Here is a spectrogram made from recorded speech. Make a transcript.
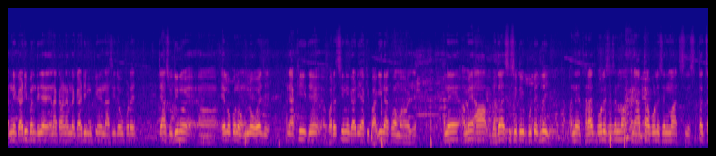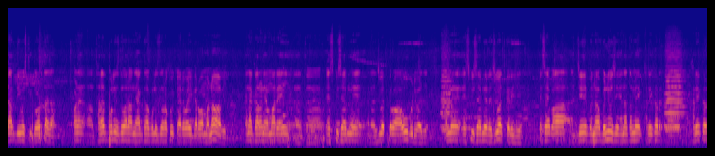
એમની ગાડી બંધ થઈ જાય, એના કારણે એમને ગાડી મૂકીને નાસી જવું પડે. ત્યાં સુધીનો એ લોકોનો હુમલો હોય છે અને આખી જે ભરતસિંહની ગાડી આખી ભાગી નાખવામાં આવે છે. અને અમે આ બધા સીસીટીવી ફૂટેજ લઈ અને થરાદ પોલીસ સ્ટેશનમાં અને આગતા પોલીસ સ્ટેશનમાં સતત ચાર દિવસથી દોડતા હતા. પણ થરાદ પોલીસ દ્વારા અને આગતા પોલીસ દ્વારા કોઈ કાર્યવાહી કરવામાં ન આવી. એના કારણે અમારે અહીં એસપી સાહેબને રજૂઆત કરવા આવવું પડ્યું આજે. અમે એસપી સાહેબને રજૂઆત કરી છે. કે સાહેબ, આ જે બનાવ બન્યો છે, એના તમે ખરેખર ખરેખર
